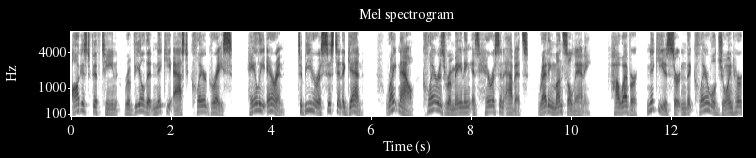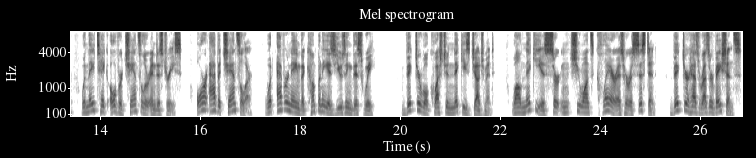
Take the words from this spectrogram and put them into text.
August 15, reveal that Nikki asked Claire Grace, Hayley Erin, to be her assistant again. Right now, Claire is remaining as Harrison Abbott's Reading Munsell nanny. However, Nikki is certain that Claire will join her when they take over Chancellor Industries, or Abbott Chancellor, whatever name the company is using this week. Victor will question Nikki's judgment. While Nikki is certain she wants Claire as her assistant, Victor has reservations.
